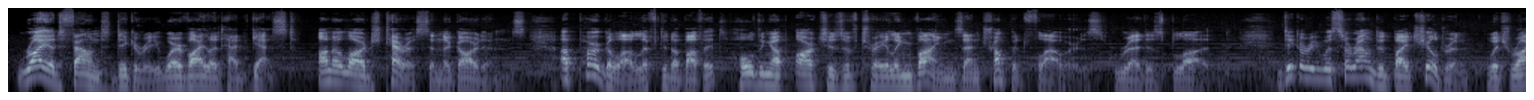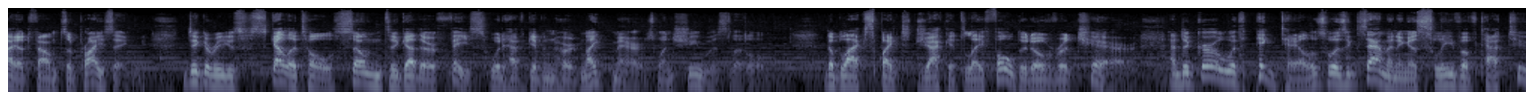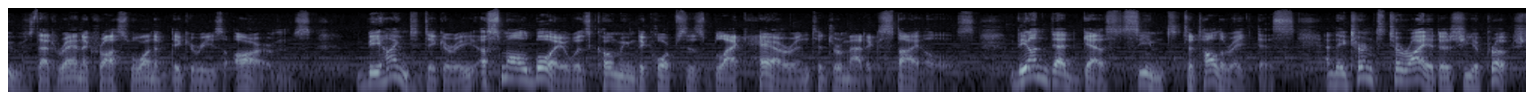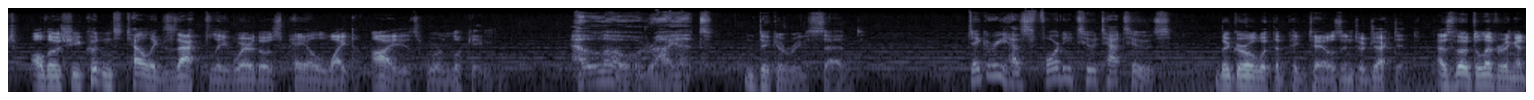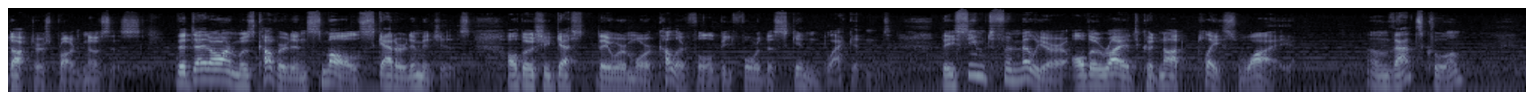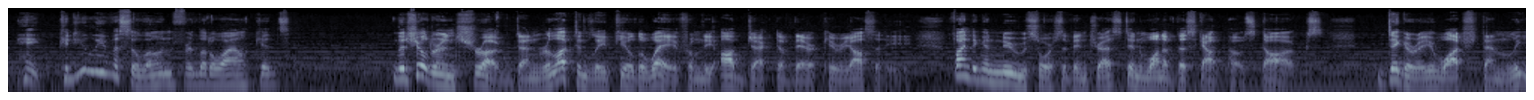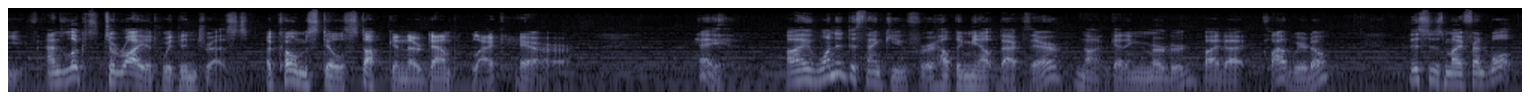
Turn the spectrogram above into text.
Riot found Diggory where Violet had guessed, on a large terrace in the gardens. A pergola lifted above it, holding up arches of trailing vines and trumpet flowers, red as blood. Diggory was surrounded by children, which Riot found surprising. Diggory's skeletal, sewn together face would have given her nightmares when she was little. The black spiked jacket lay folded over a chair, and a girl with pigtails was examining a sleeve of tattoos that ran across one of Diggory's arms. Behind Diggory, a small boy was combing the corpse's black hair into dramatic styles. The undead guest seemed to tolerate this, and they turned to Riot as she approached, although she couldn't tell exactly where those pale white eyes were looking. Hello, Riot. Diggory said. Diggory has 42 tattoos. The girl with the pigtails interjected, as though delivering a doctor's prognosis. The dead arm was covered in small, scattered images, although she guessed they were more colorful before the skin blackened. They seemed familiar, although Riot could not place why. Oh, that's cool. Hey, could you leave us alone for a little while, kids? The children shrugged and reluctantly peeled away from the object of their curiosity, finding a new source of interest in one of the scout post dogs. Diggory watched them leave and looked to Riot with interest, a comb still stuck in their damp black hair. Hey, I wanted to thank you for helping me out back there, not getting murdered by that cloud weirdo. This is my friend Walt.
